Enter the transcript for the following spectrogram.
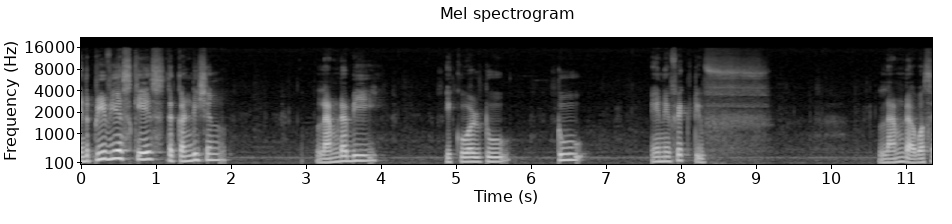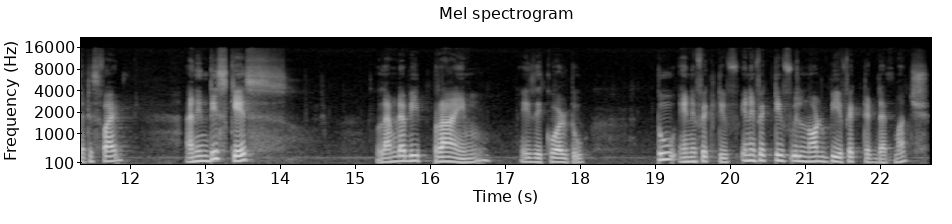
In the previous case the condition lambda b equal to 2 n effective lambda was satisfied and in this case lambda b prime is equal to 2 n effective, ineffective will not be affected that much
